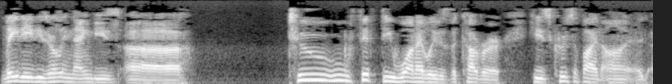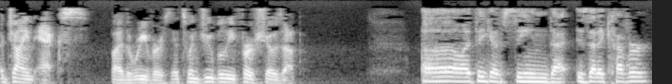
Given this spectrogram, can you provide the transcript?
late '80s, early '90s. Uh, 251, I believe, is the cover. He's crucified on a, a giant X by the Reavers. It's when Jubilee first shows up. Oh, I think I've seen that. Is that a cover?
